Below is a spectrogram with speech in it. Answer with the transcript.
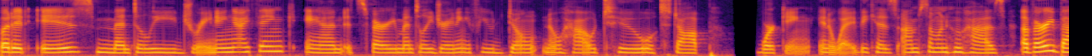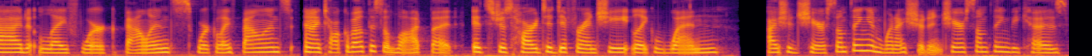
But it is mentally draining, I think. And it's very mentally draining if you don't know how to stop working in a way because I'm someone who has a very bad life work balance, work life balance. And I talk about this a lot, but it's just hard to differentiate like when I should share something and when I shouldn't share something because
